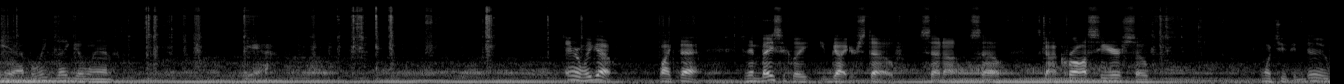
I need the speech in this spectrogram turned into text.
Yeah, I believe they go in. Yeah. There we go, like that. And then basically, you've got your stove set up. So it's got a cross here, so what you can do,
